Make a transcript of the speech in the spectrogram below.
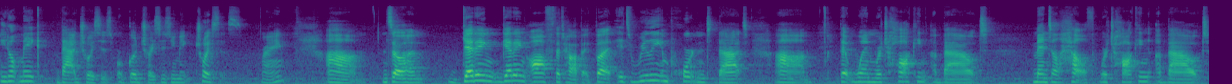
you don't make bad choices or good choices, you make choices, right? Um, and so I'm getting, getting off the topic, but it's really important that um, that when we're talking about mental health, we're talking about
